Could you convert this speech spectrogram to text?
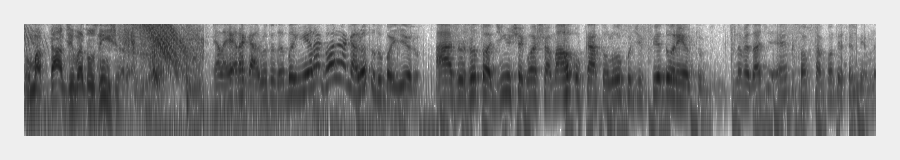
Uma dádiva dos ninjas. Ela era a garota da banheira, agora é a garota do banheiro. A Jojo Todinho chegou a chamar o cartoloco de Fedorento. Que na verdade é só o que estava acontecendo mesmo, né?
